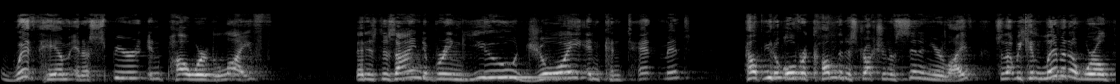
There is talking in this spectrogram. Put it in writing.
with Him in a spirit empowered life that is designed to bring you joy and contentment, help you to overcome the destruction of sin in your life, so that we can live in a world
